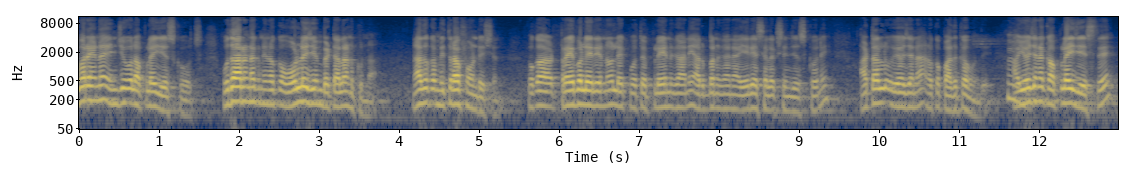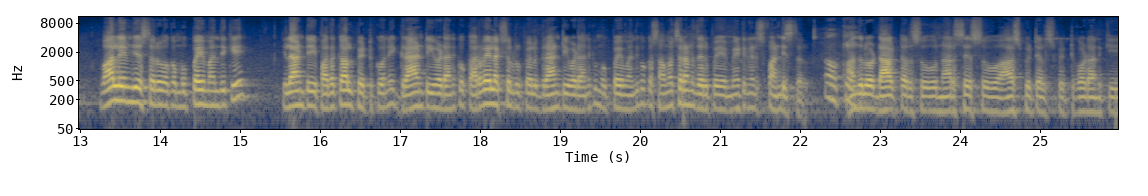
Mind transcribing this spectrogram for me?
ఎవరైనా ఎన్జిఓలు అప్లై చేసుకోవచ్చు. ఉదాహరణకు నేను ఒక ఓల్డ్ ఏజ్ ఏం పెట్టాలనుకున్నా. నాది ఒక మిత్రా ఫౌండేషన్. ఒక ట్రైబల్ ఏరియానో లేకపోతే ప్లేన్ కానీ అర్బన్ కానీ ఆ ఏరియా సెలెక్షన్ చేసుకొని అటల్ యోజన అని ఒక పథకం ఉంది. ఆ యోజనకు అప్లై చేస్తే వాళ్ళు ఏం చేస్తారు? ఒక ముప్పై మందికి ఇలాంటి పథకాలు పెట్టుకొని గ్రాంట్ ఇవ్వడానికి ఒక అరవై లక్షల రూపాయలు గ్రాంట్ ఇవ్వడానికి ముప్పై మందికి ఒక సంవత్సరానికి సరిపోయే మెయింటెనెన్స్ ఫండ్ ఇస్తారు. అందులో డాక్టర్స్ నర్సెస్ హాస్పిటల్స్ పెట్టుకోవడానికి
